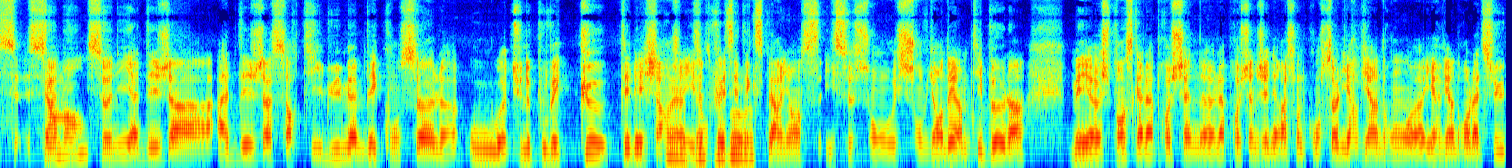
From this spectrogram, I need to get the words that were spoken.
Sony, Sony a déjà a déjà sorti lui-même des consoles où tu ne pouvais que télécharger. Ouais, ils ont PS4 fait cette ouais. expérience. Ils se sont ils se sont viandés un petit peu là, mais euh, je pense qu'à la prochaine la prochaine génération de consoles, ils reviendront euh, ils reviendront là-dessus.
